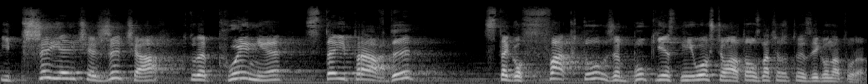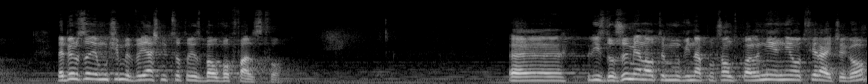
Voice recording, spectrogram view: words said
i przyjęcie życia, które płynie z tej prawdy, z tego faktu, że Bóg jest miłością, a to oznacza, że to jest Jego natura. Najpierw sobie musimy wyjaśnić, co to jest bałwochwalstwo. Eee, list do Rzymian o tym mówi na początku, ale nie, nie otwierajcie go.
